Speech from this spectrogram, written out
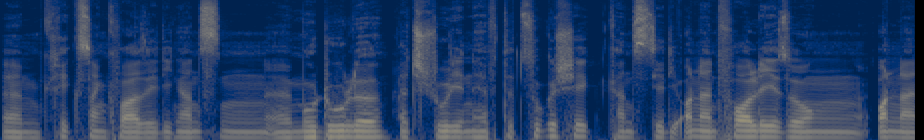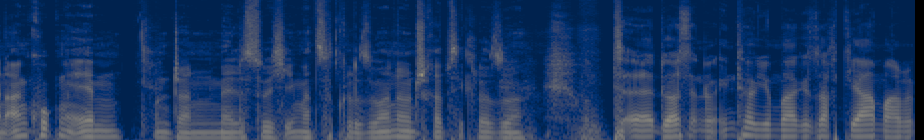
Ähm, kriegst dann quasi die ganzen äh, Module als Studienhefte zugeschickt, kannst dir die Online-Vorlesungen online angucken eben und dann meldest du dich irgendwann zur Klausur an und schreibst die Klausur. Und äh, du hast in einem Interview mal gesagt, ja, mal,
